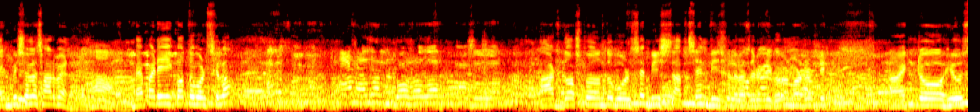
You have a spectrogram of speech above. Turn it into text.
এক বিশ হলে ছাড়বেন? হ্যাঁ। ব্যাপারী কত বলছিল? হাজার দশ হাজার পাঁচ হাজার। আট দশ পর্যন্ত বলছে বিশ চাচ্ছেন বিশ হলে বেচা বিক্রি করবেন। মোটামুটি একটু হিউজ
